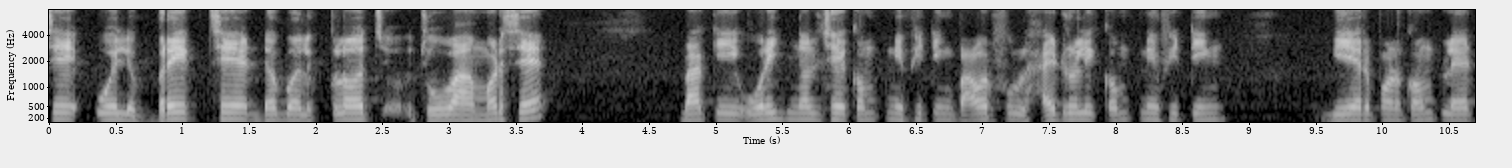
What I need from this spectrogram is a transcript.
છે ઓઇલ બ્રેક છે ડબલ ક્લચ જોવા મળશે. બાકી ઓરિજિનલ છે company fitting powerful hydraulic company fitting gear પણ કમ્પ્લેટ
